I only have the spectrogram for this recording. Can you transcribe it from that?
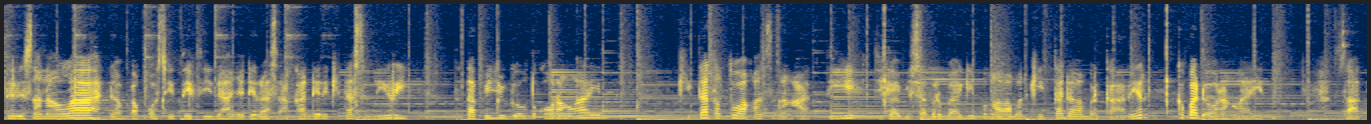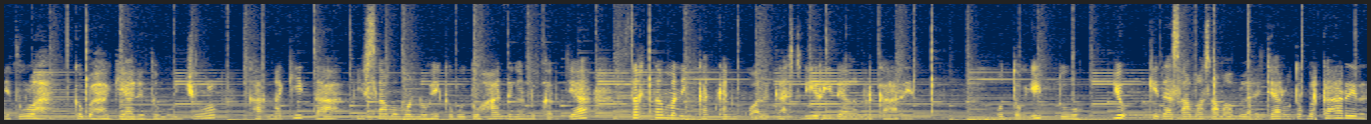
Dari sanalah dampak positif tidak hanya dirasakan dari kita sendiri, tetapi juga untuk orang lain. Kita tentu akan senang hati jika bisa berbagi pengalaman kita dalam berkarir kepada orang lain. Saat itulah kebahagiaan itu muncul karena kita bisa memenuhi kebutuhan dengan bekerja serta meningkatkan kualitas diri dalam berkarir. Untuk itu, yuk kita sama-sama belajar untuk berkarir.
